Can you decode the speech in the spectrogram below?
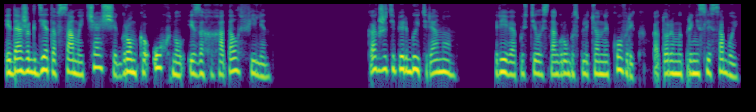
и даже где-то в самой чаще громко ухнул и захохотал филин. «Как же теперь быть, Рианон?» Риви опустилась на грубо сплетенный коврик, который мы принесли с собой.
